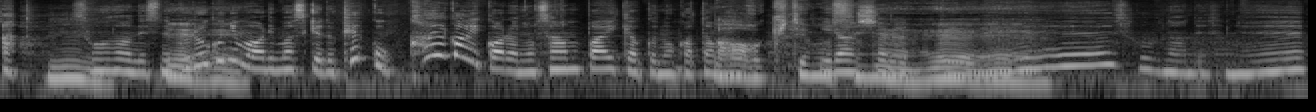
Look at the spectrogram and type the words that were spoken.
あ、うん、そうなんですね。ブログにもありますけど、ええ、結構海外からの参拝客の方もいらっしゃるっていう。ええ、そうなんですね。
